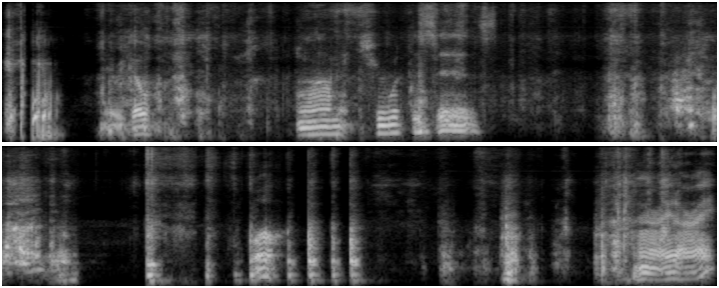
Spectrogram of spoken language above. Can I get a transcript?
There we go. I'm not sure what this is. Whoa. All right, all right.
